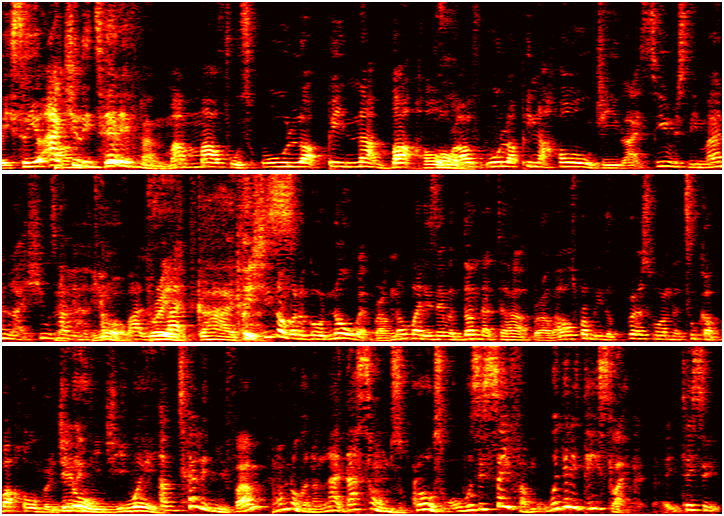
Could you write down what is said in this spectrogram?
Wait, so you actually did it, fam? My mouth was all up in that butthole, bruv. All up in that hole, G. Like, seriously, man. Like, she was having the time of her a brave life. guy, She's not gonna go nowhere, bruv. Nobody's ever done that to her, bruv. I was probably the first one that took her butthole virginity, No G. way. I'm telling you, fam. I'm not gonna lie, that sounds gross. Was it safe, fam? What did it taste like? It tasted.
